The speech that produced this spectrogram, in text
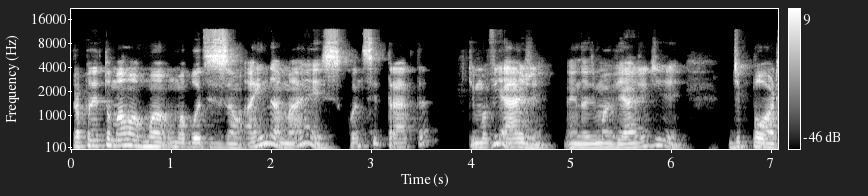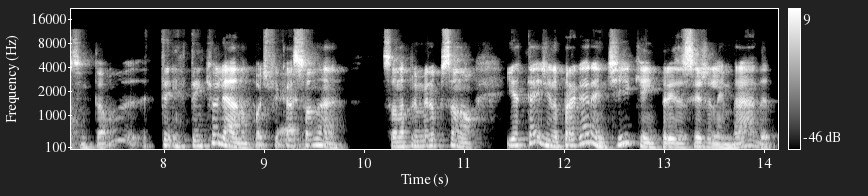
para poder tomar uma, uma, uma boa decisão. Ainda mais quando se trata de uma viagem, né? ainda de uma viagem de, de porte. Então, tem, tem que olhar, não pode ficar É, só na, só na primeira opção, não. E até, Gino, para garantir que a empresa seja lembrada,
